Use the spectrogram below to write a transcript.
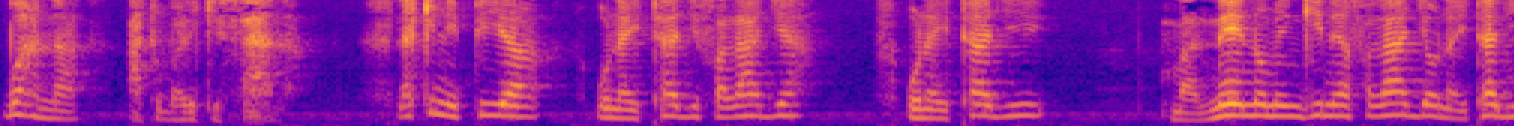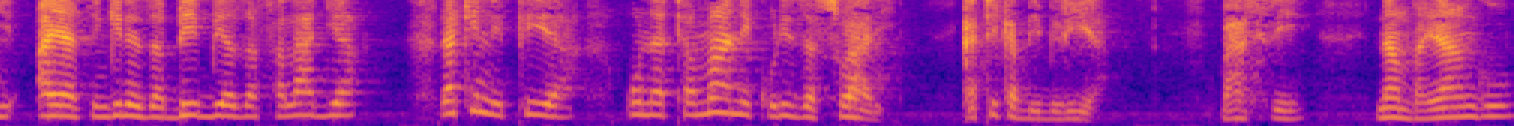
Bwana atubariki sana. Lakini pia unahitaji faraja unahitaji maneno mengine ya faraja unahitaji aya zingine za biblia za faraja lakini pia unatamani kuuliza swali katika biblia. Basi namba yangu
